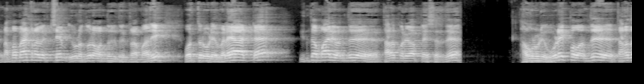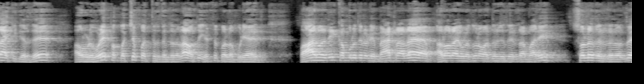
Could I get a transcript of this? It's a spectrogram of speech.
நம்ம மேட்டரை வச்சே இவ்வளோ தூரம் வந்திருக்குதுன்ற மாதிரி ஒருத்தருடைய விளையாட்டை இந்த மாதிரி வந்து தரக்குறைவாக பேசுறது. அவங்களுடைய உழைப்பை வந்து தனதாக்கிக்கிறது. அவங்களுடைய உழைப்பை கொச்சப்படுத்துறதுன்றதெல்லாம் வந்து ஏற்றுக்கொள்ள முடியாது. பார்வதி கமருதனுடைய மேட்டரால அரோரா இவ்வளோ தூரம் வந்திருக்குதுன்ற மாதிரி சொல்றதுன்றது வந்து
